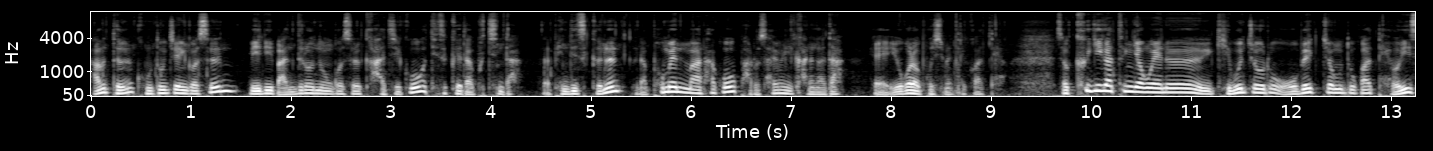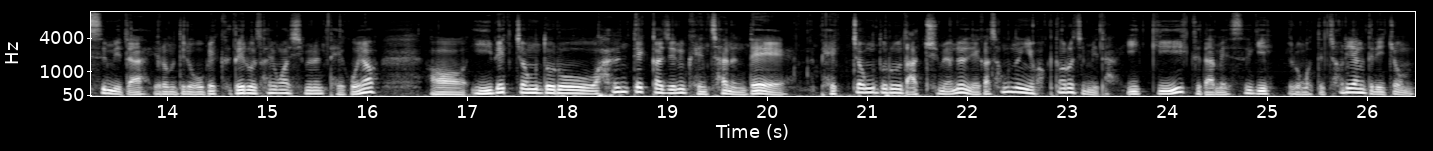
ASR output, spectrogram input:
아무튼 공통적인 것은 미리 만들어 놓은 것을 가지고 디스크에다 붙인다. 빈 디스크는 그냥 포맷만 하고 바로 사용이 가능하다. 예, 요거라 보시면 될 것 같아요. 그래서 크기 같은 경우에는 기본적으로 500 정도가 되어 있습니다. 여러분들이 500 그대로 사용하시면 되고요. 어, 200 정도로 할 때까지는 괜찮은데 100 정도로 낮추면은 얘가 성능이 확 떨어집니다. 읽기, 그 다음에 쓰기 이런 것들 처리량들이 좀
